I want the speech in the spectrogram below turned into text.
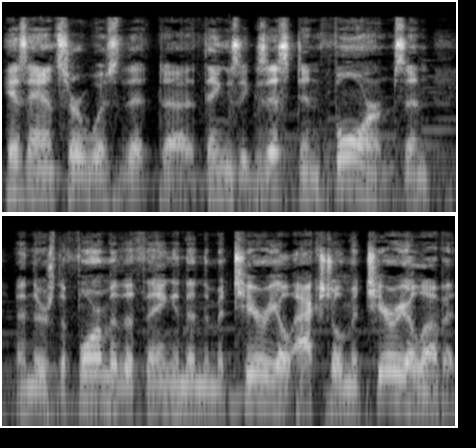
his answer was that things exist in forms and and there's the form of the thing and then the material actual material of it.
